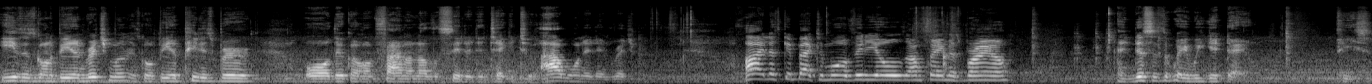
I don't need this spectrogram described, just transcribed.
Either it's going to be in Richmond, it's going to be in Petersburg, or they're going to find another city to take it to. I want it in Richmond. All right, let's get back to more videos. I'm Famous Brown, and this is the way we get down. Peace.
